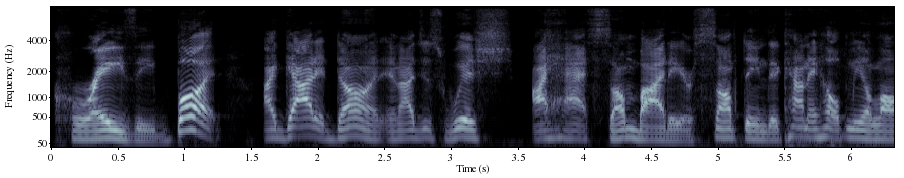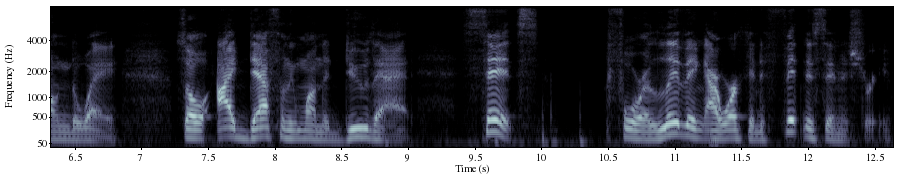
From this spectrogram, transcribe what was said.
crazy, but I got it done and I just wish I had somebody or something that kind of helped me along the way. So I definitely want to do that since for a living I work in the fitness industry.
